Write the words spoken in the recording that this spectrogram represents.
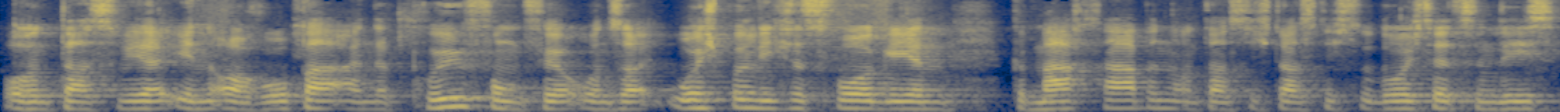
und dass wir in Europa eine Prüfung für unser ursprüngliches Vorgehen gemacht haben und dass sich das nicht so durchsetzen ließ,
